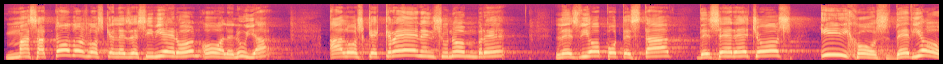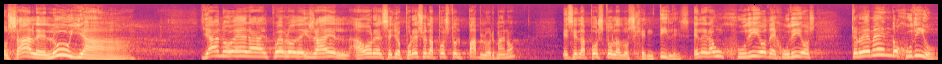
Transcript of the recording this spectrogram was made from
Mas a todos los que les recibieron, oh aleluya, a los que creen en su nombre, les dio potestad de ser hechos hijos de Dios, aleluya. Ya no era el pueblo de Israel, ahora el Señor. Por eso el apóstol Pablo, hermano, es el apóstol a los gentiles. Él era un judío de judíos, tremendo judío.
